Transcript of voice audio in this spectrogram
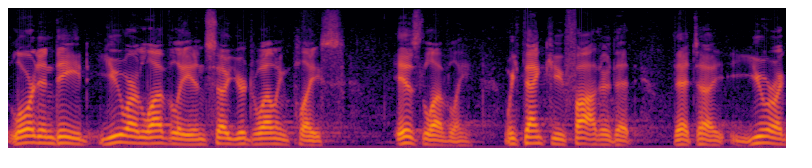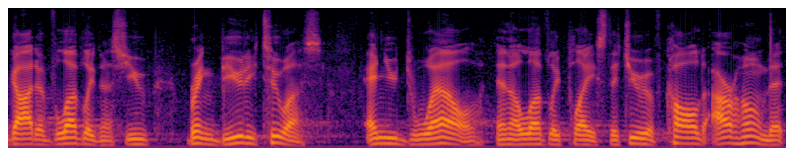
Lord, indeed, you are lovely, and so your dwelling place is lovely. We thank you, Father, that, that uh, you are a God of loveliness. You bring beauty to us, and you dwell in a lovely place that you have called our home that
